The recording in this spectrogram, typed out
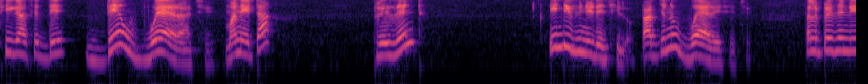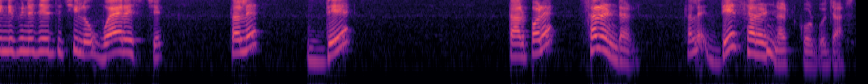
ঠিক আছে দে দে ওয়্যার আছে। মানে এটা প্রেজেন্ট ইনডিফিনিটে ছিল, তার জন্য ওয়্যার এসেছে। তাহলে প্রেজেন্ট ইনডিফিনিট যেহেতু ছিল ওয়্যার এসছে, তাহলে দে তারপরে সারেন্ডার তাহলে দে সারেন্ডার করব জাস্ট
